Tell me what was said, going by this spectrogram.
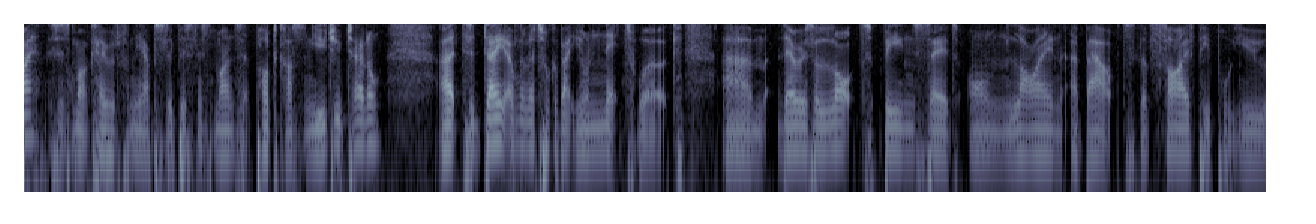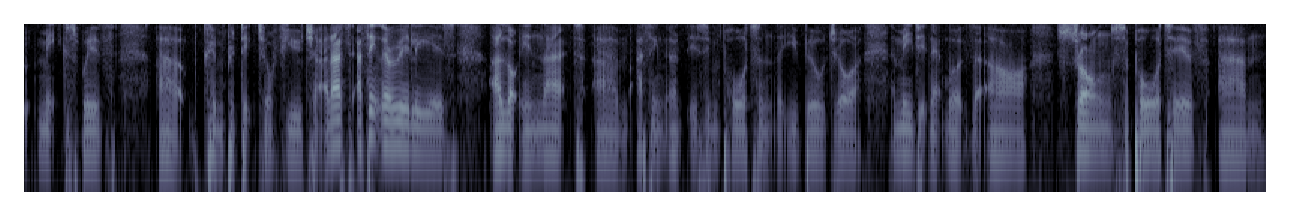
Hi, this is Mark Hayward from the Absolute Business Mindset podcast and YouTube channel. Uh, today I'm going to talk about your network. Um, there is a lot being said online about the five people you mix with uh, can predict your future, and I, I, think there really is a lot in that. Um, I think that it's important that you build your immediate network that are strong, supportive, um,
